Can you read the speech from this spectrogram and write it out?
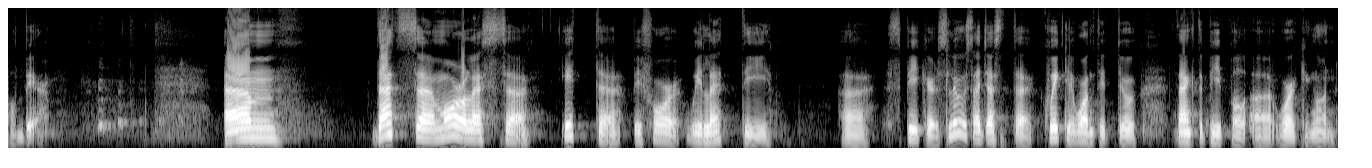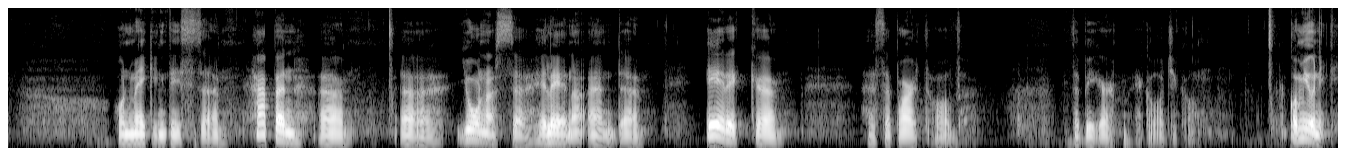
of beer. um, that's more or less it before we let the speakers loose. I just quickly wanted to thank the people uh, working on on making this uh, happen. Uh, Jonas, Helena, and Erik as a part of the bigger ecological community.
